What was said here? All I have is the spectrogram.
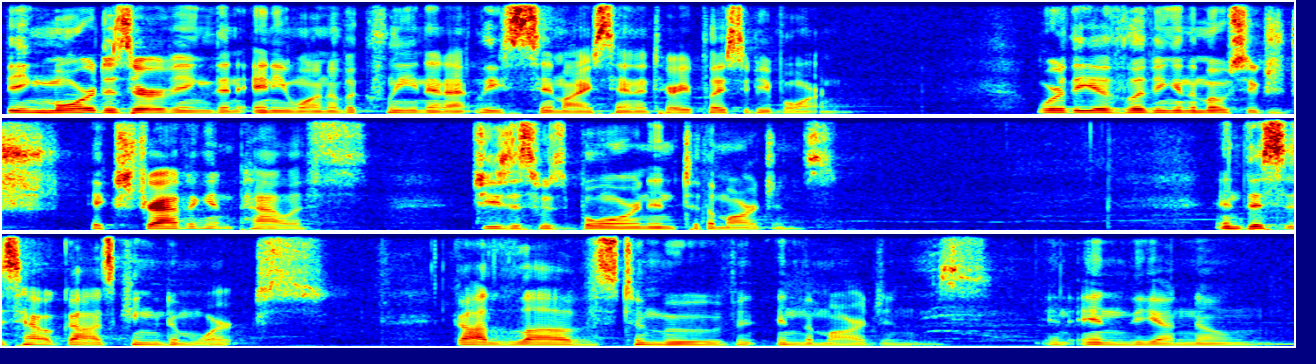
Being more deserving than anyone of a clean and at least semi sanitary place to be born, worthy of living in the most ex- extravagant palace, Jesus was born into the margins. And this is how God's kingdom works. God loves to move in the margins and in the unknown.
